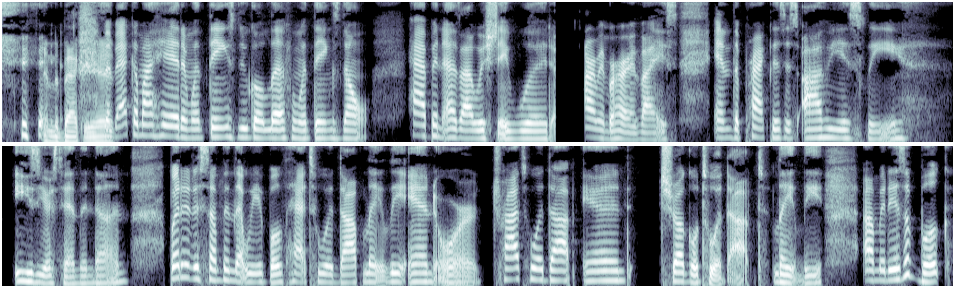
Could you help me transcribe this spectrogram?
in the back of your the back of my head and when things do go left and when things don't happen as I wish they would. I remember her advice and the practice is obviously easier said than done, but it is something that we have both had to adopt lately and or try to adopt and struggle to adopt lately. Um, it is a book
